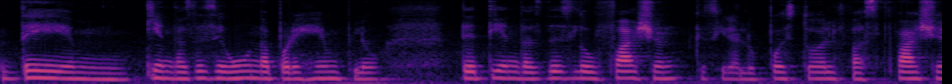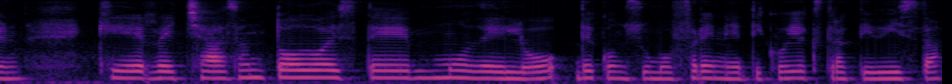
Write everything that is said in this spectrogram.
de mm, tiendas de segunda, por ejemplo, de tiendas de slow fashion, que sería lo opuesto del fast fashion, que rechazan todo este modelo de consumo frenético y extractivista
